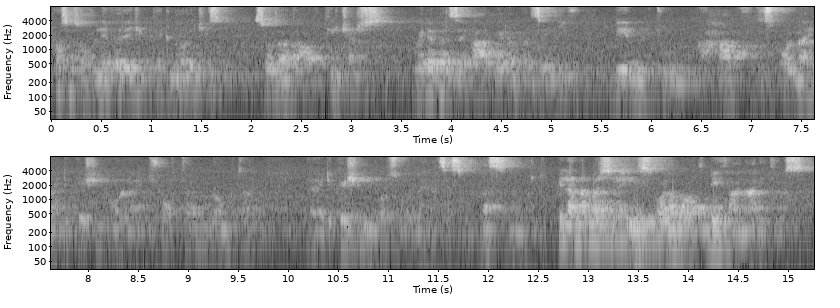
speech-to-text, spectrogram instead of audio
process of leveraging technologies so that our teachers, wherever they are, wherever they live, be able to have this online education, online short-term, long-term, uh, education and also online assessment. That's number two. Pillar number three is all about data analytics.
